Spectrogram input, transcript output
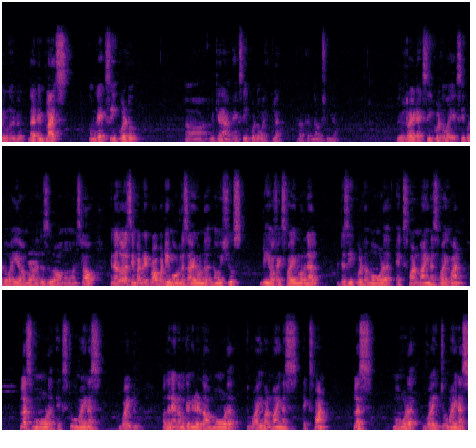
two കിട്ടും. ദാറ്റ് ഇംപ്ലൈസ് നമുക്ക് x equal to x equal to y അല്ലേ? ആവശ്യമില്ല. Will write x equal to y x equal to y ആകുമ്പോഴാണ് ഇത് സീറോ ആവുന്നത് മനസ്സിലാവും. പിന്നെ അതുപോലെ സിമെട്രിക് പ്രോപ്പർട്ടി മോഡലസ് ആയതുകൊണ്ട് no issues d of x y എന്ന് പറഞ്ഞാൽ it is equal to mod x one minus y one plus mod x two minus y two അതിനെ നമുക്ക് എങ്ങനെ എഴുതാം? Mod y one minus x one plus mod y two minus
